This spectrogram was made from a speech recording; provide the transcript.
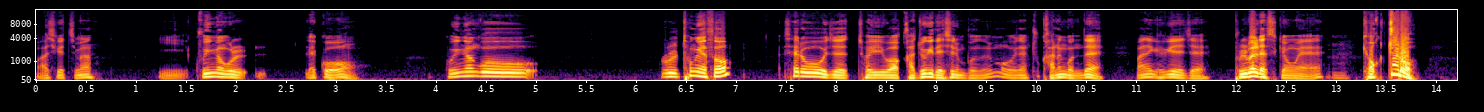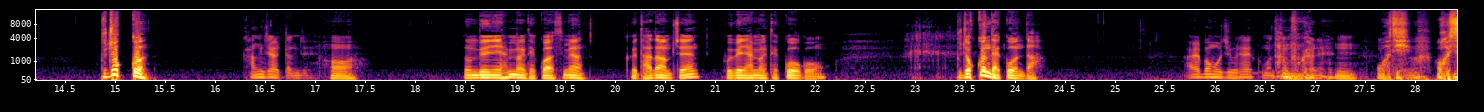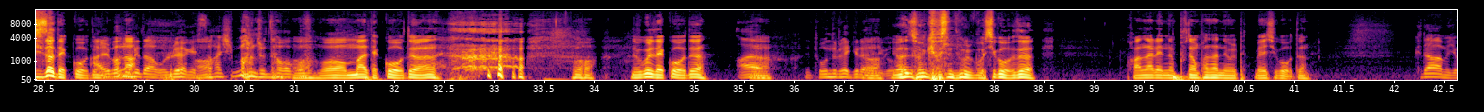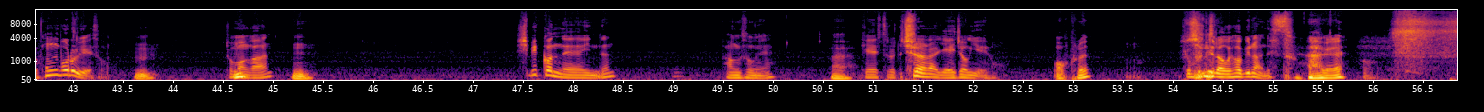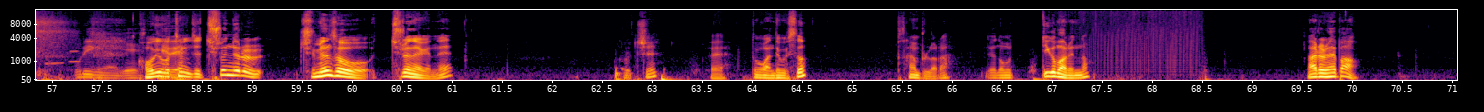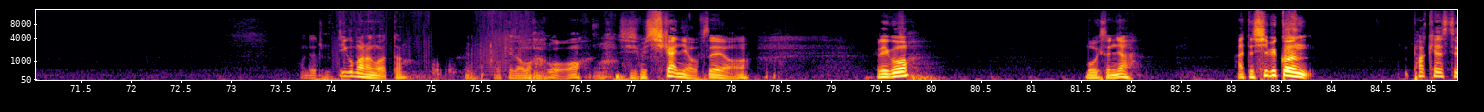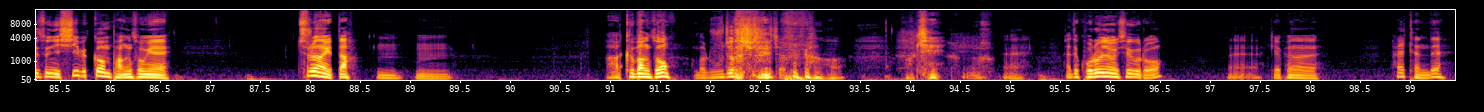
아시겠지만 이 구인 광고를 냈고 구인 광고를 통해서 새로 이제 저희와 가족이 되시는 분을 뭐 그냥 쭉 가는 건데 만약에 그게 이제 불발됐을 경우에 음. 격주로 무조건 강제 할당제. 어 논변이 한 명 데리고 왔으면 그 다다음 주엔 구변이 한 명 데리고 오고 무조건 데리고 온다. 알바 모집을 해야겠구만 당분간에. 음, 어디 어디서 데리고 오든 몰라. 알바에다 올려야겠어. 어? 한 10만 원 준다고 하고. 어, 뭐 엄마 데리고 오든 뭐 누굴 데리고 오든 아유 어. 돈으로 어, 해결해야지. 이거. 연송 교수님을 모시고 오든 관할에 있는 부장 판사님을 메시고 오든 그다음 이제 홍보를 위해서 음. 조만간 음. 10위권 내에 있는 방송에 어. 게스트로 출연할 예정이에요. 어 그래? 그분들하고 협의는 안 됐어. 아 그래? 우리 그냥 예. 거기부터 대회. 이제 출연료를 주면서 출연해야겠네. 그렇지. 왜? 녹음 안 되고 있어? 사람 불러라. 내가 너무 띄고 말했나? 말을 해봐. 어, 내가 좀 띄고 말한 것 같다. 오케이 넘어가고 지금 시간이 없어요. 그리고 뭐 있었냐? 하여튼 10위권 팟캐스트 순위 10위권 방송에 출연하겠다. 음. 음. 아 그 방송? 아마 루저가 출연했지 않을까. 오케이. 예. 하여튼 그런 형식으로 예, 개편을 할 텐데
